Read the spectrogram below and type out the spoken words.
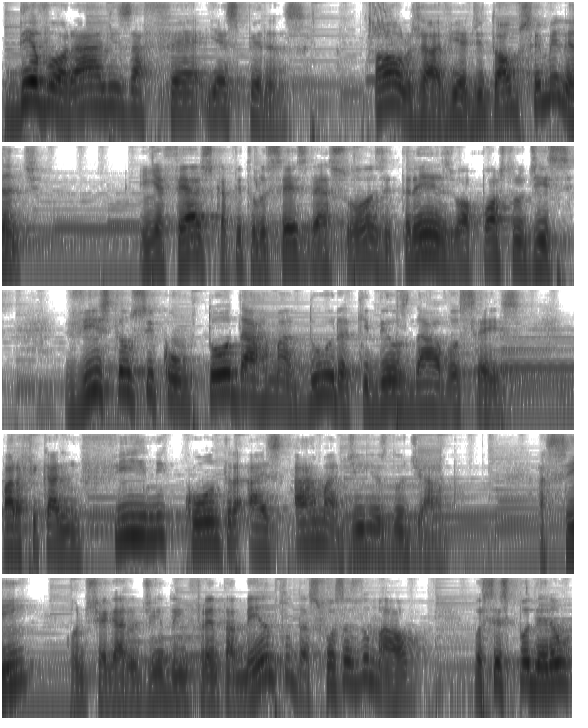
devorar-lhes a fé e a esperança. Paulo já havia dito algo semelhante. Em Efésios capítulo 6, verso 11 e 13, o apóstolo disse: Vistam-se com toda a armadura que Deus dá a vocês, para ficarem firmes contra as armadilhas do diabo. Assim, quando chegar o dia do enfrentamento das forças do mal, vocês poderão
